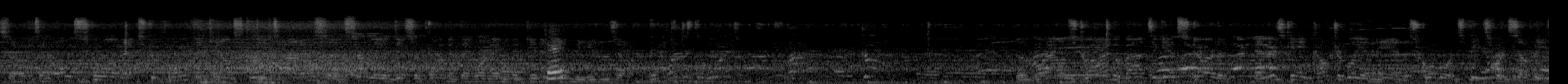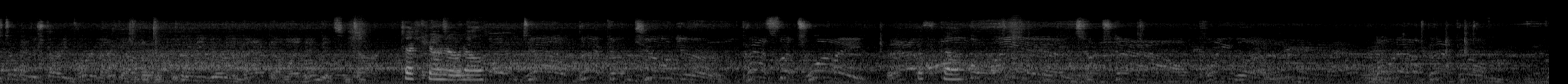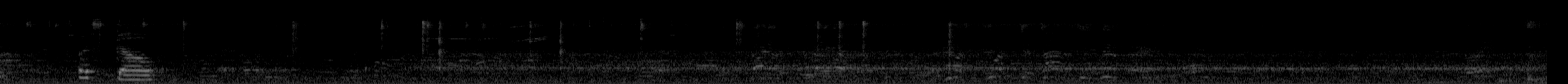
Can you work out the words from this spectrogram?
So it's an old school extra point that counts three times. So it's certainly a disappointment they weren't able to get it Okay. in the end zone. The Browns drive about to get started. And this game comfortably in hand. The scoreboard speaks for itself. But you still have your starting quarterback out there. When you go to the backup, let him get some time. Touchdown, Odell. Beckham Jr. Past the 20. Let's go. Touchdown, Cleveland. Odell Beckham. Let's go.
